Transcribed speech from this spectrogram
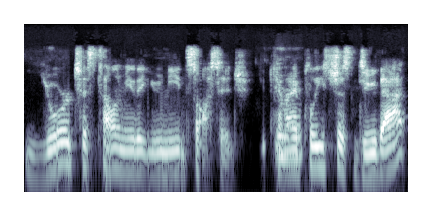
You're just telling me that you need sausage. Can I please just do that?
